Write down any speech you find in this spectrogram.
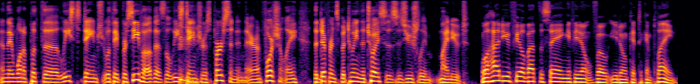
and they want to put the least danger, what they perceive of as the least dangerous person in there. Unfortunately, the difference between the choices is usually minute. Well, how do you feel about the saying "if you don't vote, you don't get to complain"?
